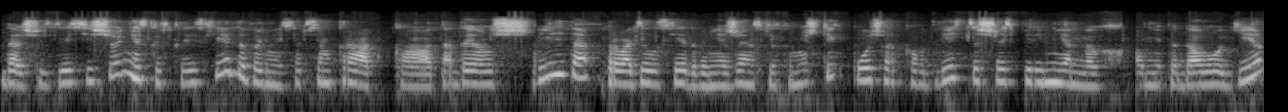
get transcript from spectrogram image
Дальше здесь еще несколько исследований, совсем кратко. Тадеуш Вильда проводил исследования женских и мужских почерков, 206 переменных методологии,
